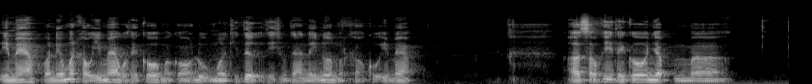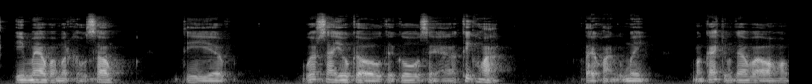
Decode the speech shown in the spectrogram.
email. Còn nếu mật khẩu email của thầy cô mà có đủ 10 ký tự thì chúng ta lấy luôn mật khẩu của email. À, sau khi thầy cô nhập ờ, email và mật khẩu xong thì website yêu cầu thầy cô sẽ kích hoạt tài khoản của mình bằng cách chúng ta vào hòm,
